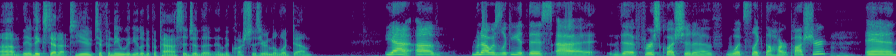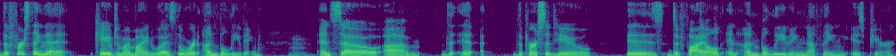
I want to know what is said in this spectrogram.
Um, anything stand out to you, Tiffany, when you look at the passage and the and the questions here in the look down? Yeah. Um, when I was looking at this, uh, the first question of what's like the heart posture, and the first thing that came to my mind was the word unbelieving. And so um, the it, the person who is defiled and unbelieving, nothing is pure.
